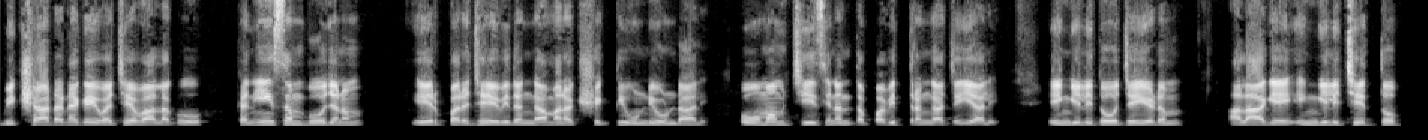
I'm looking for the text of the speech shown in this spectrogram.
భిక్షాటనకై వచ్చే వాళ్ళకు కనీసం భోజనం ఏర్పరిచే విధంగా మనకు శక్తి ఉండి ఉండాలి. హోమం చేసినంత పవిత్రంగా చేయాలి. ఎంగిలితో చేయడం అలాగే ఎంగిలి చేత్తో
